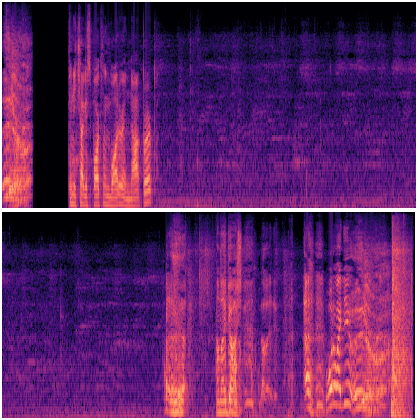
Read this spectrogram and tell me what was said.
Can you chug a sparkling water and not burp? Oh my gosh. Uh, what do I do?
